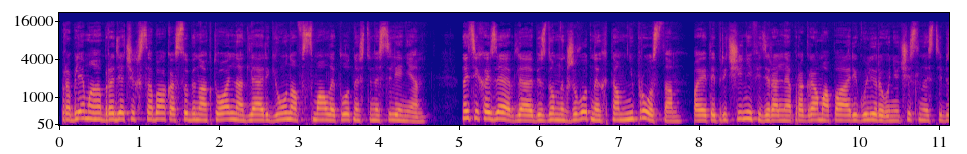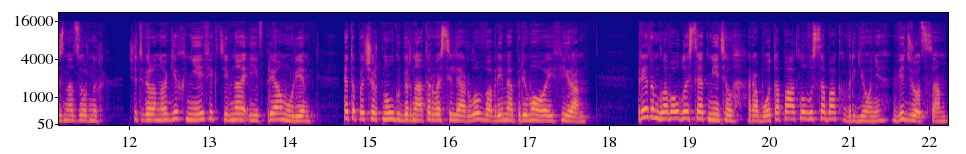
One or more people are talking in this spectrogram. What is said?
Проблема бродячих собак особенно актуальна для регионов с малой плотностью населения. Найти хозяев для бездомных животных там непросто. По этой причине федеральная программа по регулированию численности безнадзорных четвероногих неэффективна и в Преамуре. Это подчеркнул губернатор Василий Орлов во время прямого эфира. При этом глава области отметил, работа по отлову собак в регионе ведется.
